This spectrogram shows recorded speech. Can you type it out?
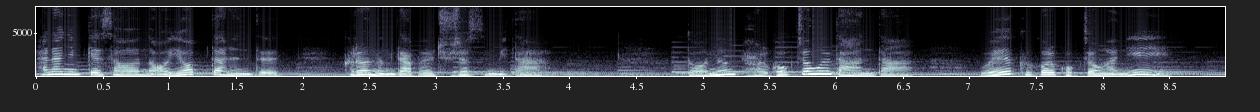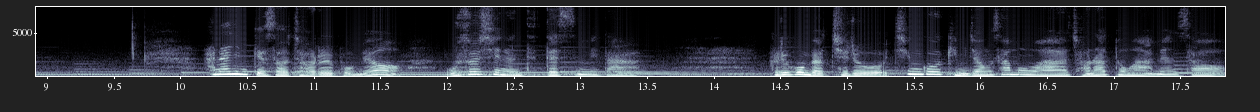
하나님께선 어이없다는 듯 그런 응답을 주셨습니다. 너는 별 걱정을 다 한다. 왜 그걸 걱정하니? 하나님께서 저를 보며 웃으시는 듯 했습니다. 그리고 며칠 후 친구 김정 사모와 전화 통화하면서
